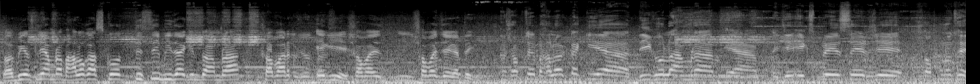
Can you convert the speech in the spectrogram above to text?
তো অবভিয়াসলি আমরা ভালো কাজ করতেছি বিদায় কিন্তু আমরা সবার এগিয়ে সবাই সবাই জায়গা থেকে। সবথেকে ভালো একটা কি দিক হলো আমরা যে এক্সপ্রেসের যে স্বপ্নতে।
